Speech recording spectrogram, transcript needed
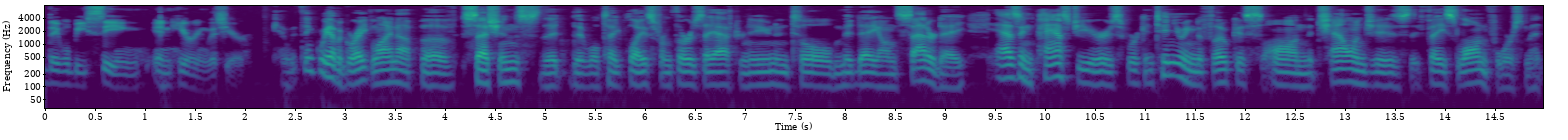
they will be seeing and hearing this year. Okay, we think we have a great lineup of sessions that, that will take place from Thursday afternoon until midday on Saturday. As in past years, we're continuing to focus on the challenges that face law enforcement.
